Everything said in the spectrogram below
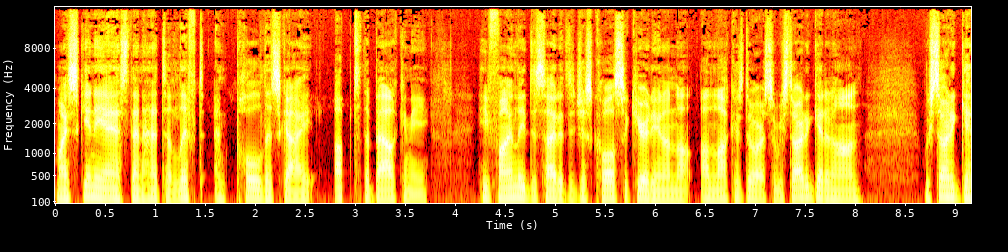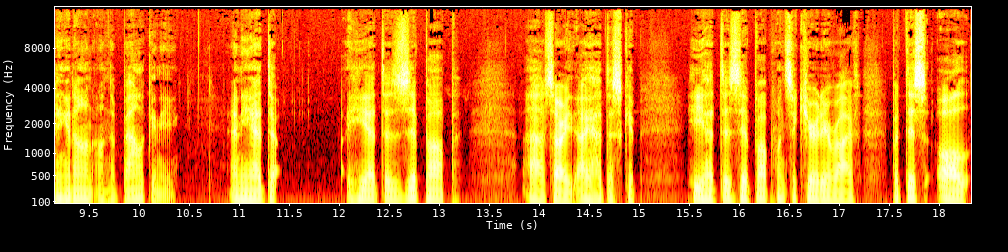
My skinny ass then had to lift and pull this guy up to the balcony. He finally decided to just call security and unlo- unlock his door. So we started getting on. We started getting it on on the balcony, and he had to he had to zip up. Uh, sorry, I had to skip. He had to zip up when security arrived. But this all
